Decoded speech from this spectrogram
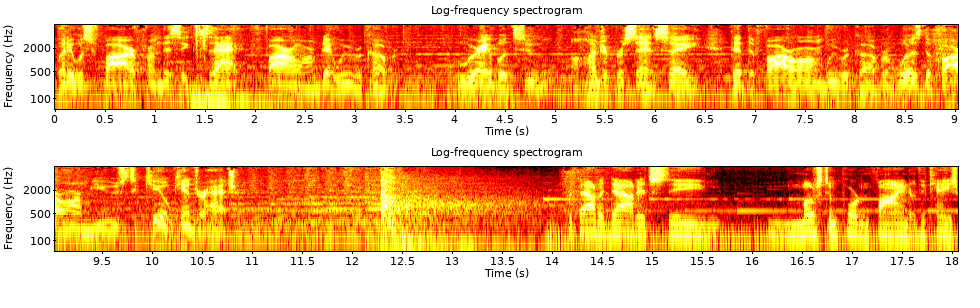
but it was fired from this exact firearm that we recovered we were able to 100% say that the firearm we recovered was the firearm used to kill Kendra Hatcher. Without a doubt, it's the most important find of the case.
